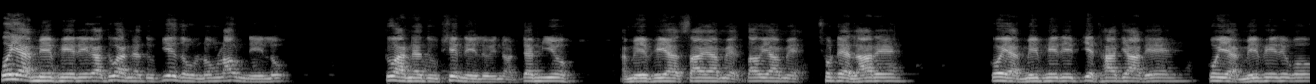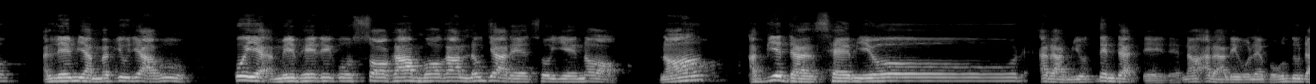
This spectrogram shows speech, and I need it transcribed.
ကိုယ့်ရဲ့အမေဖေတွေကသူ့အနေနဲ့သူပြည့်စုံလုံလောက်နေလို့သူ့အနေနဲ့သူဖြစ်နေလို့ရင်တော့တမျိုးအမေဖေကစားရမယ်တောက်ရမယ်ချွတ်တက်လာတယ်ကိုယ့်ရဲ့အမေဖေတွေပြစ်ထားကြတယ်ကိုယ့်ရဲ့အမေဖေတွေကိုအလင်းမြမပြုတ်ကြဘူးကိုယ့်ရဲ့အမေဖေတွေကိုစော်ကားမော်ကားလောက်ကြတယ်ဆိုရင်တော့နော် အပြစ်ဒဏ်10မျိုးတဲ့အဲ့ဒါမျိုးတင့်တတ်တယ်တဲ့နော်အဲ့ဒါလေးကိုလည်းဘုဟုတ္တ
